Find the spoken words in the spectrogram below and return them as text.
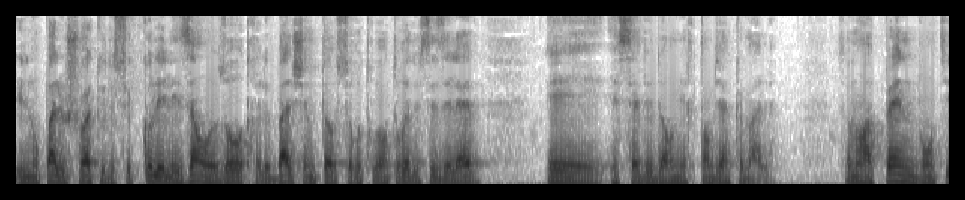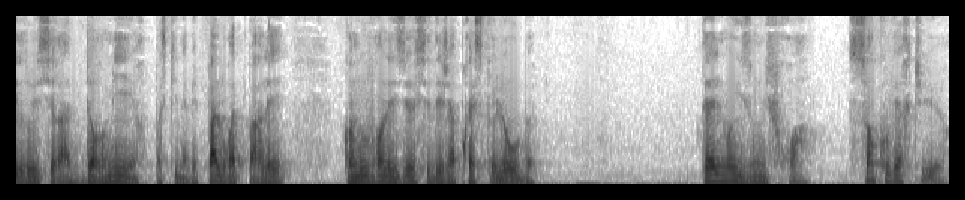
ils n'ont pas le choix que de se coller les uns aux autres. Et le Baal Shem Tov se retrouve entouré de ses élèves et essaie de dormir tant bien que mal. Seulement à peine vont-ils réussir à dormir parce qu'ils n'avaient pas le droit de parler qu'en ouvrant les yeux, c'est déjà presque l'aube. Tellement ils ont eu froid sans couverture,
